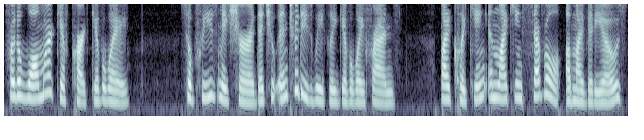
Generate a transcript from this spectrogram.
for the Walmart gift card giveaway. So please make sure that you enter these weekly giveaway friends by clicking and liking several of my videos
